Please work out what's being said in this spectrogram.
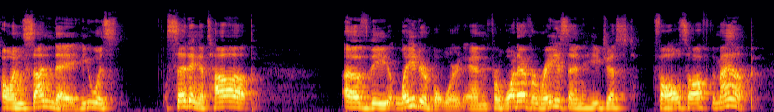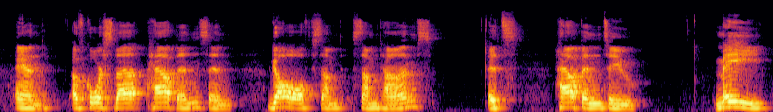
on Sunday. He was sitting atop of the leaderboard, and for whatever reason, he just falls off the map. And of course, that happens in golf some sometimes. It's happened to me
